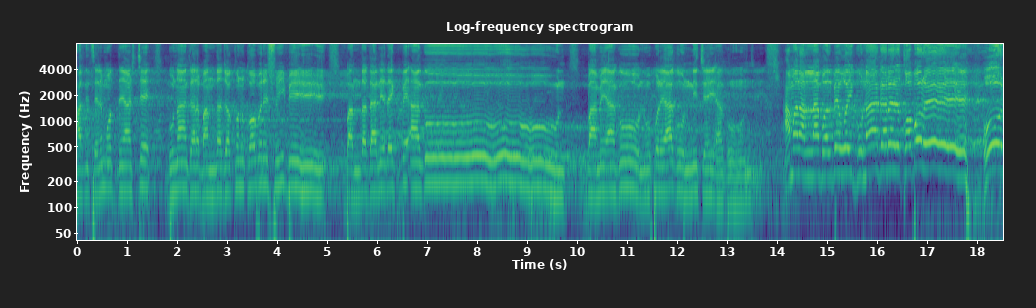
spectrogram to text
হাদিসের মধ্যে আসছে গুনাগার বান্দা যখন কবরে শুইবে, বান্দা দানে দেখবে আগুন, বামে আগুন, উপরে আগুন নিচে আগুন। আমার আল্লাহ বলবে, ওই গুনাগারের কবরে ওর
